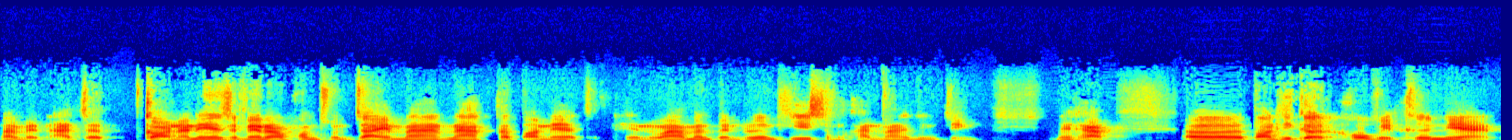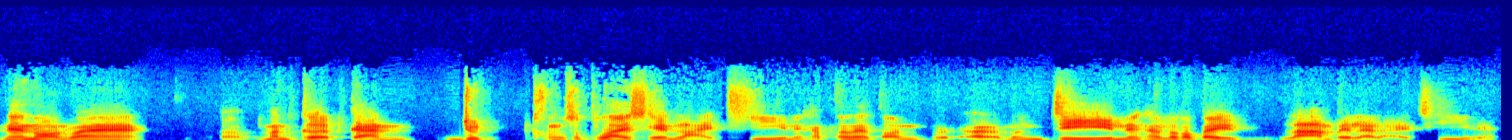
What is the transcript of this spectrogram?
มันเป็นอาจจะก่อนหน้านี้จะไม่รับความสนใจมากนัก แต่ตอนนี้เห็นว่ามันเป็นเรื่องที่สำคัญมากจริง นะครับเอ่อตอนที่เกิดโควิดขึ้นเนี่ยแน่นอนว่ามันเกิดการหยุดของ supply chain หลายที่นะครับ ตั้งแต่ตอนเมืองจีนนะครับ แล้วก็ไปลามไปหลาย ๆ ที่เนี่ย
